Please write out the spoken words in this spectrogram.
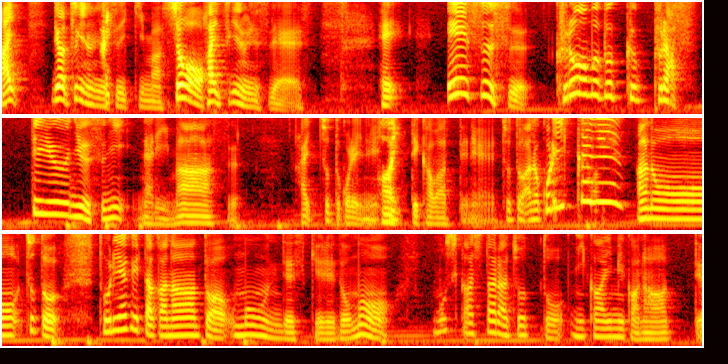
はい。では次のニュースいきましょう。はい、次のニュースです。はい。ASUS Chromebook Plus っていうニュースになります。はい、ちょっとこれね、はい言って変わってね、ちょっとあの、これ一回ね、あのーちょっと取り上げたかなとは思うんですけれども、もしかしたらちょっと2回目かなって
